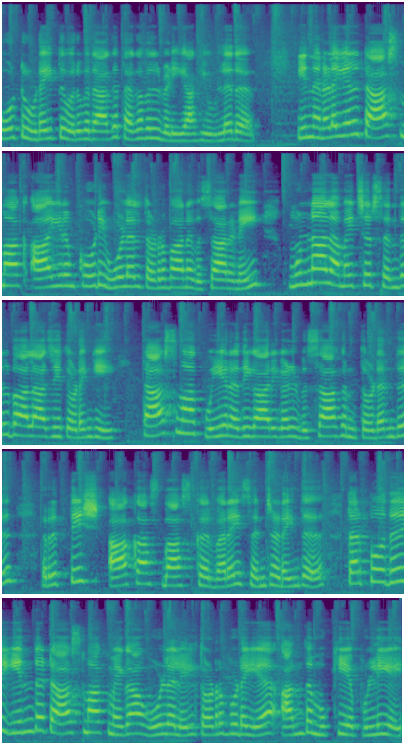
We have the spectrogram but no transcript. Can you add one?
போட்டு உடைத்து வருவதாக தகவல் வெளியாகியுள்ளது. இந்த நிலையில் டாஸ்மாக் ஆயிரம் கோடி ஊழல் தொடர்பான விசாரணை முன்னாள் அமைச்சர் செந்தில் பாலாஜி தொடங்கி டாஸ்மாக் உயர் அதிகாரிகள் விசாகன் தொடர்ந்து ரித்திஷ் ஆகாஷ் பாஸ்கர் வரை சென்றடைந்து தற்போது இந்த டாஸ்மாக் மெகா ஊழலில் தொடர்புடைய அந்த முக்கிய புள்ளியை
